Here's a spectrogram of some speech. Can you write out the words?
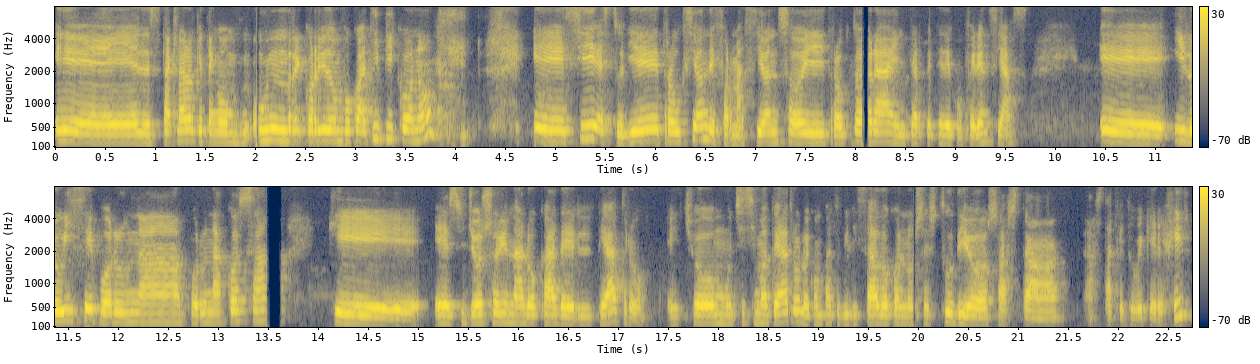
eh, está claro que tengo un, recorrido un poco atípico, ¿no? Eh, sí, estudié traducción de formación, soy traductora e intérprete de conferencias y lo hice por una, por una cosa que es, yo soy una loca del teatro, he hecho muchísimo teatro, lo he compatibilizado con los estudios hasta, hasta que tuve que elegir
